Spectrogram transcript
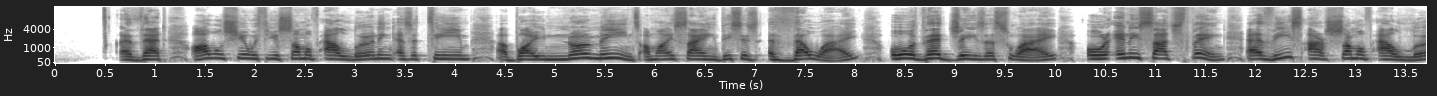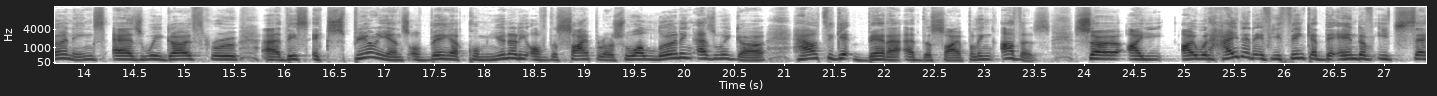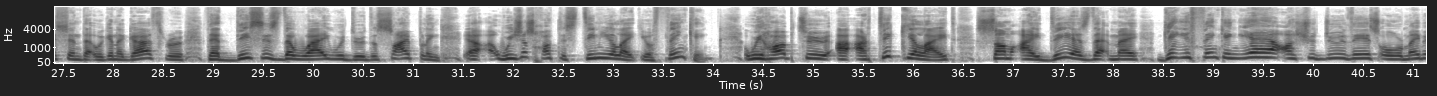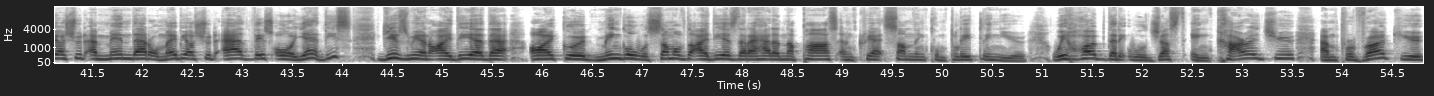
that I will share with you some of our learning as a team. Uh, by no means am I saying this is the way or the Jesus way or any such thing. Uh, these are some of our learnings as we go through uh, this experience of being a community of disciplers who are learning as we go how to get better at discipling others. So I I would hate it if you think at the end of each session that we're going to go through that this is the way we do discipling. Uh, we just hope to stimulate your thinking. We hope to uh, articulate some ideas that may get you thinking, yeah, I should do this, or maybe I should amend that, or maybe I should add this, or yeah, this gives me an idea that I could mingle with some of the ideas that I had in the past and create something completely new. We hope that it will just encourage you and provoke you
